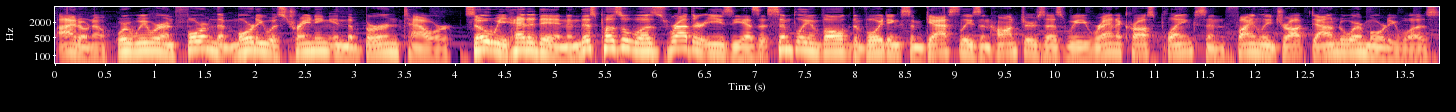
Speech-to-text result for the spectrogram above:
I don't know, where we were informed that Morty was training in the Burn Tower. So we headed in, and this puzzle was rather easy as it simply involved avoiding some Gastlys and Haunters as we ran across planks and finally dropped down to where Morty was.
